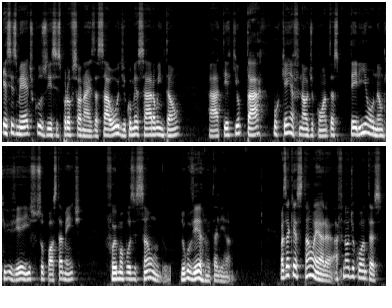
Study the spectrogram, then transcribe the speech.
Esses médicos e esses profissionais da saúde começaram então a ter que optar por quem, afinal de contas, teriam ou não que viver isso, supostamente, foi uma posição do, do governo italiano. Mas a questão era, afinal de contas,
